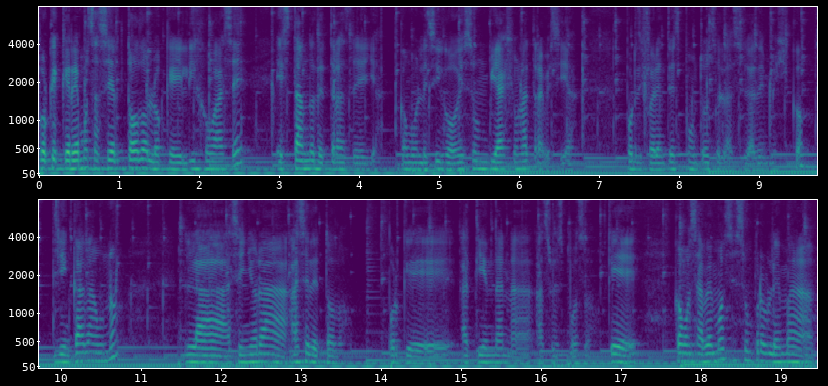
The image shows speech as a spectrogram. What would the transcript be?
porque queremos hacer todo lo que el hijo hace estando detrás de ella. Como les digo, es un viaje, una travesía por diferentes puntos de la Ciudad de México y en cada uno la señora hace de todo porque atiendan a, a su esposo. Que como sabemos es un problema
